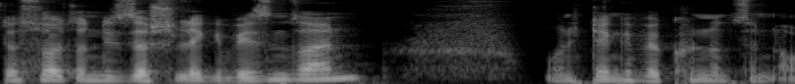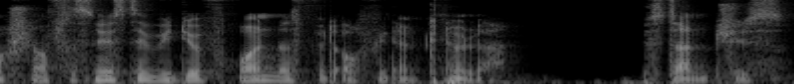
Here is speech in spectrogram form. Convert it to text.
Das sollte an dieser Stelle gewesen sein. Und ich denke, wir können uns dann auch schon auf das nächste Video freuen. Das wird auch wieder ein Knüller. Bis dann, tschüss.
